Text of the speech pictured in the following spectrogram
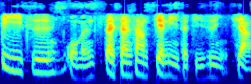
第一支我们在山上建立的即时影像，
